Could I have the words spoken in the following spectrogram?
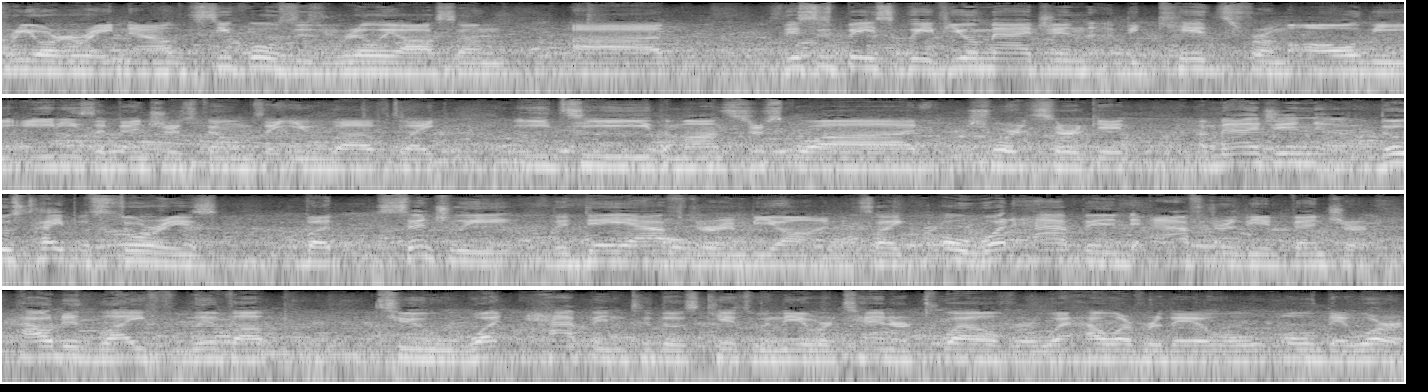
pre-order right now. The sequels is really awesome. Uh, this is basically if you imagine the kids from all the 80s adventures films that you loved, like E.T., The Monster Squad, Short Circuit. Imagine those type of stories, but essentially the day after and beyond. It's like, oh, what happened after the adventure? How did life live up to what happened to those kids when they were 10 or 12 or wh- however they old, they were.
